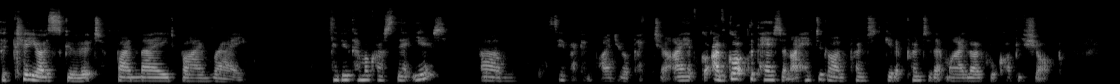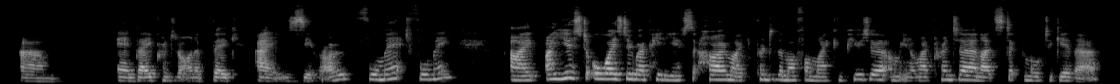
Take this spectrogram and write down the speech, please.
the Cleo skirt by Made by Rae. Have you come across that yet? Um, see if I can find you a picture. I have got, I've got the pattern. I have to go and print get it printed at my local copy shop, um, and they printed it on a big A0 format for me. I, I used to always do my PDFs at home. I'd printed them off on my computer, you know, my printer, and I'd stick them all together.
